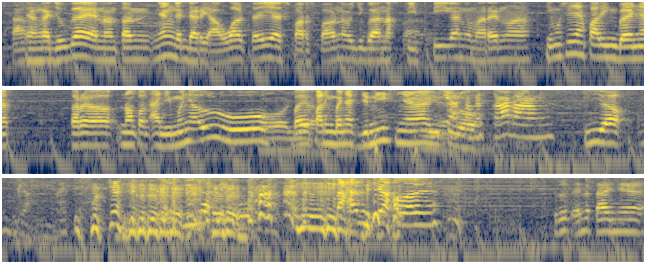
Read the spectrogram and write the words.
Star. Ya enggak juga ya nontonnya enggak dari awal tapi ya separuh-separuh namanya juga anak TV kan kemarin mah. Ya maksudnya yang paling banyak nonton animenya lu. Oh, iya. Paling banyak jenisnya gitu Iya, loh. sampai sekarang. Iya, kamu bilang enggak sih. Iya. Tadi awalnya. Terus enak tanya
